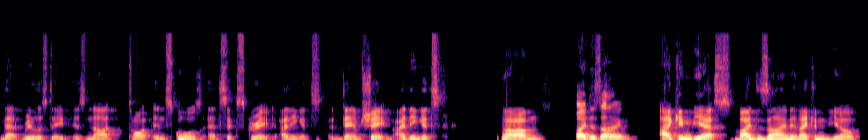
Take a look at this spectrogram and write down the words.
that real estate is not taught in schools at sixth grade. I think it's a damn shame. I think it's um by design. I can yes, by design and I can, you know,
